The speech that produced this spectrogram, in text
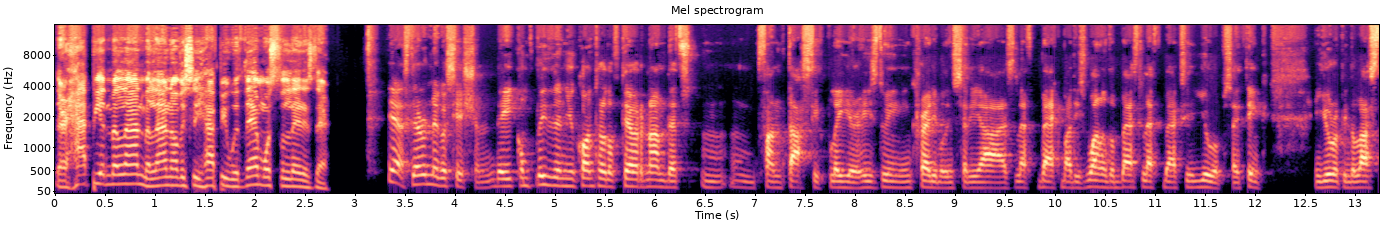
they're happy at Milan. Milan obviously happy with them. What's the latest there? Yes, they're in negotiation. They completed a new contract of Theo Hernandez, mm, mm, fantastic player. He's doing incredible in Serie A as left back, but he's one of the best left backs in Europe. So I think in Europe in the last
